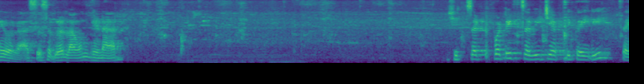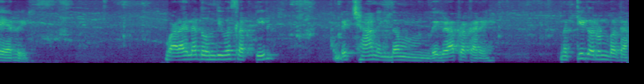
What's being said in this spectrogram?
हे बघा असं सगळं लावून घेणार. अशी चटपटीत चवीची आपली कैरी तयार होईल. वाळायला दोन दिवस लागतील. आणि ते छान एकदम वेगळा प्रकार. आहे नक्की करून बघा.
